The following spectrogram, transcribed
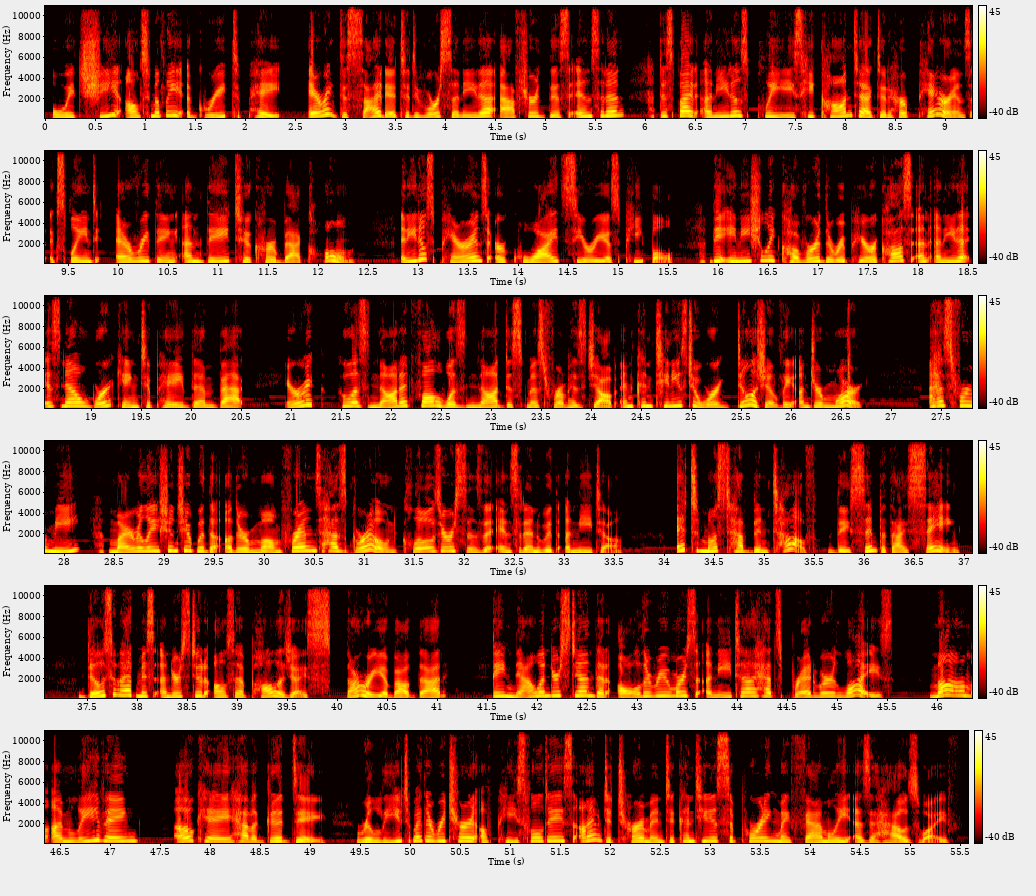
which she ultimately agreed to pay. Eric decided to divorce Anita after this incident. Despite Anita's pleas, he contacted her parents, explained everything, and they took her back home. Anita's parents are quite serious people. They initially covered the repair costs, and Anita is now working to pay them back. Eric, who was not at fault, was not dismissed from his job and continues to work diligently under Mark. As for me, my relationship with the other mom friends has grown closer since the incident with Anita. It must have been tough, they sympathized, saying. Those who had misunderstood also apologized. Sorry about that. They now understand that all the rumors Anita had spread were lies. Mom, I'm leaving. Okay, have a good day. Relieved by the return of peaceful days, I'm determined to continue supporting my family as a housewife.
